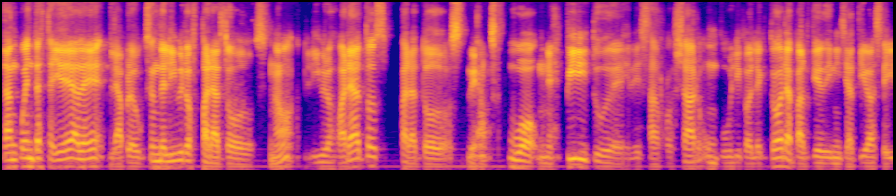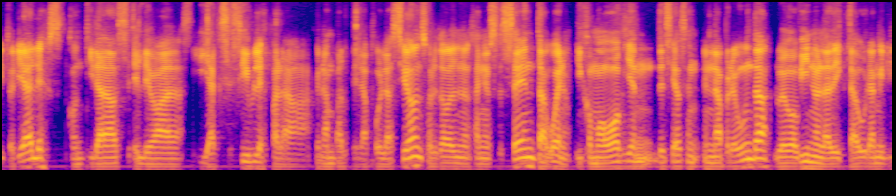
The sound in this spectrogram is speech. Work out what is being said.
dan cuenta esta idea de la producción de libros para todos, ¿no? Libros baratos para todos, digamos. Hubo un espíritu de desarrollar un público lector a partir de iniciativas editoriales con tiradas elevadas y accesibles para gran parte de la población, sobre todo en los años 60. Bueno, y como vos bien decías en, en la pregunta, luego vino la dictadura militar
